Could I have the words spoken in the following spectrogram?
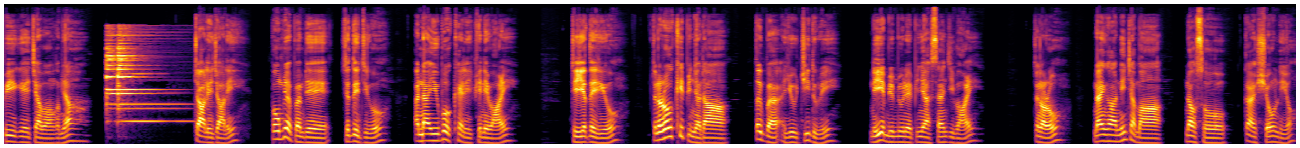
ပေးခဲ့ကြပါအောင်ခင်ဗျာကြာလီကြာလီ ပုံပြက်ပန်းပြက်ရသက်ကြီးကိုအနိုင်ယူဖို့ခက်လေဖြစ်နေပါတယ်။ဒီရသက်ကြီးကိုကျွန်တော်တို့ခေတ်ပညာတာသိပ္ပံအယူကြီးသူတွေနေအမျိုးမျိုးနဲ့ပညာစမ်းကြည့်ပါတယ်။ကျွန်တော်တို့နိုင်ငံနေကြမှာနောက်ဆုံးကတ်ရှုံးလျော်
